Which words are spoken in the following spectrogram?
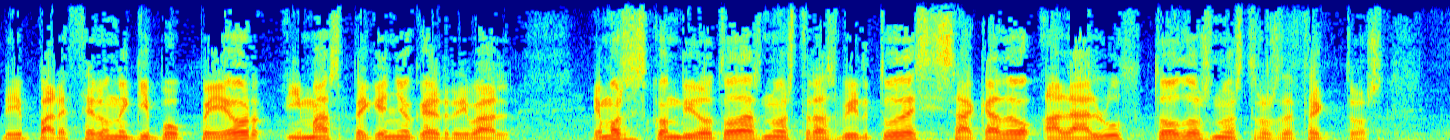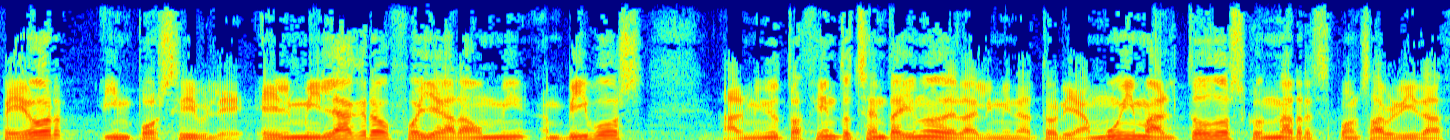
de parecer un equipo peor y más pequeño que el rival. Hemos escondido todas nuestras virtudes y sacado a la luz todos nuestros defectos. Peor, imposible. El milagro fue llegar aún mi- vivos al minuto 181 de la eliminatoria. Muy mal todos, con una responsabilidad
